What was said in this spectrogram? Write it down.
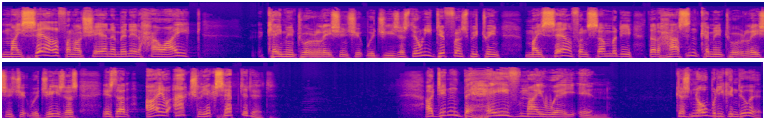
myself, and I'll share in a minute how I came into a relationship with Jesus. The only difference between myself and somebody that hasn't come into a relationship with Jesus is that I actually accepted it. I didn't behave my way in because nobody can do it.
